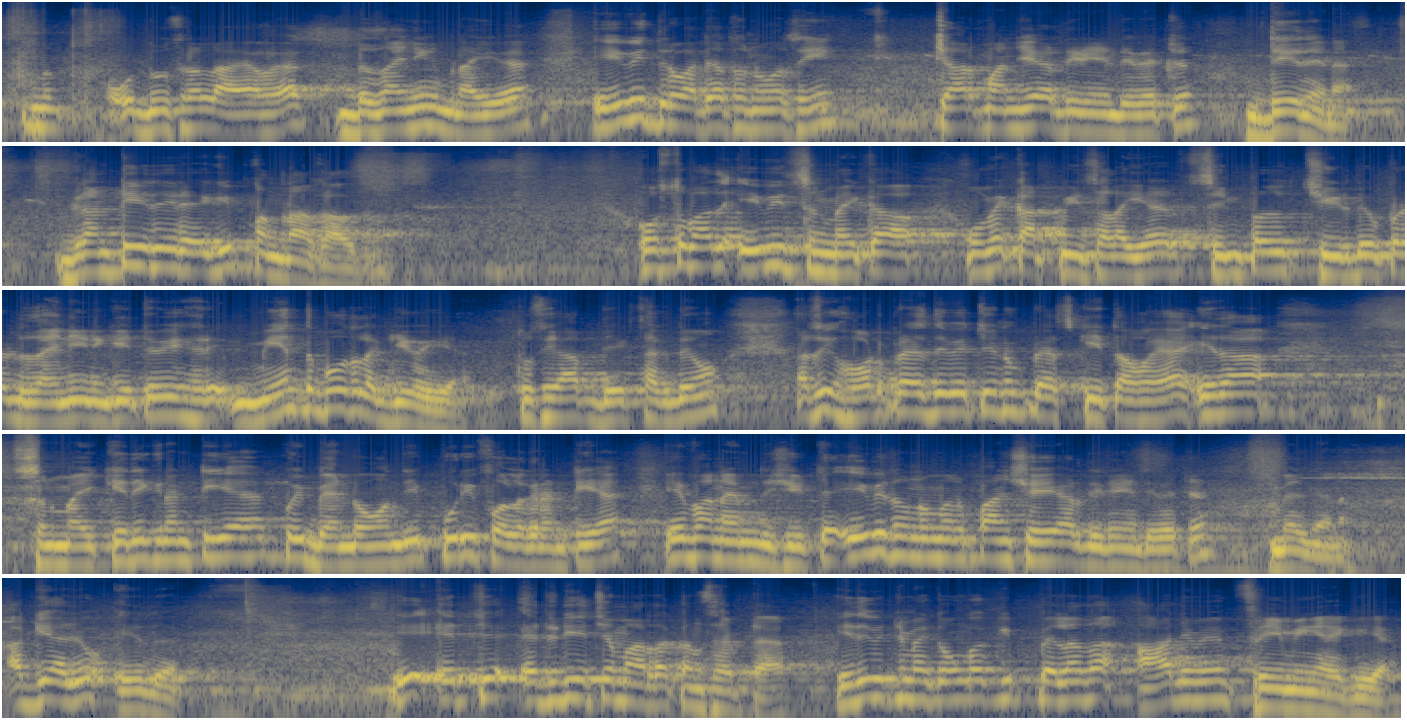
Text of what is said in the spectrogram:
ਉਹ ਦੂਸਰਾ ਲਾਇਆ ਹੋਇਆ ਡਿਜ਼ਾਈਨਿੰਗ ਬਣਾਈ ਹੋਇਆ ਇਹ ਵੀ ਦਰਵਾਜ਼ਾ ਤੁਹਾਨੂੰ ਅਸੀਂ 4-5000 ਦੀ ਰੇਂਜ ਦੇ ਵਿੱਚ ਦੇ ਦੇਣਾ। ਗਰੰਟੀ ਇਹਦੀ ਰਹੇਗੀ 15 ਸਾਲ ਦੀ। ਉਸ ਤੋਂ ਬਾਅਦ ਇਹ ਵੀ ਸਨਮਾਈਕਾ ਉਵੇਂ ਕੱਟ ਪੀਸ ਵਾਲਾ ਹੀ ਹੈ। ਸਿੰਪਲ ਸ਼ੀਟ ਦੇ ਉੱਪਰ ਡਿਜ਼ਾਈਨਿੰਗ ਨਹੀਂ ਕੀਤੀ ਹੋਈ ਹਰੇ- ਮਿਹਨਤ ਬਹੁਤ ਲੱਗੀ ਹੋਈ ਹੈ। ਤੁਸੀਂ ਆਪ ਦੇਖ ਸਕਦੇ ਹੋ। ਅਸੀਂ ਹੌਟ ਪ੍ਰੈਸ ਦੇ ਵਿੱਚ ਇਹਨੂੰ ਪ੍ਰੈਸ ਕੀਤਾ ਹੋਇਆ ਇਹਦਾ ਸਨਮਾਈਕੇ ਦੀ ਗਰੰਟੀ ਹੈ। ਕੋਈ ਬੈਂਡ ਹੋਣ ਦੀ ਪੂਰੀ ਫੁੱਲ ਗਰੰਟੀ ਹੈ। ਇਹ 1M ਦੀ ਸ਼ੀਟ ਹੈ। ਇਹ ਵੀ ਤੁਹਾਨੂੰ ਮਤਲਬ 5-6000 ਦੀ ਰੇਂਜ ਦੇ ਵਿੱਚ ਮਿਲ ਜਾਣਾ। ਅੱਗੇ ਆ ਜਾਓ। ਇਹਦਾ ਇਹ ਐਚ ਐਚਡੀਐਚਐਮਆਰ ਦਾ ਕਨਸੈਪਟ ਹੈ। ਇਹਦੇ ਵਿੱਚ ਮੈਂ ਕਹੂੰਗਾ ਕਿ ਪਹਿਲਾਂ ਤਾਂ ਆ ਜਿਵੇਂ ਫਰੇਮਿੰਗ ਹੈਗੀ ਆ।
